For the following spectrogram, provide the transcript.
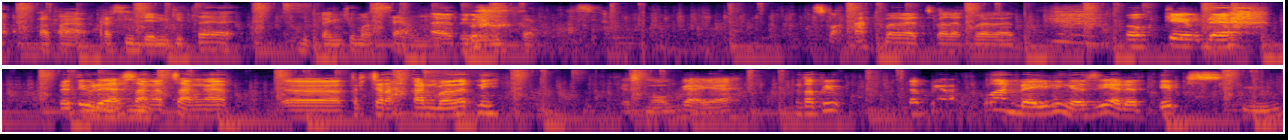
Kata presiden kita bukan cuma sel. Sepakat banget sepakat banget. Oke udah. Berarti udah hmm. sangat-sangat uh, tercerahkan banget nih. Ya semoga ya. Tapi tapi aku ada ini gak sih ada tips hmm.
